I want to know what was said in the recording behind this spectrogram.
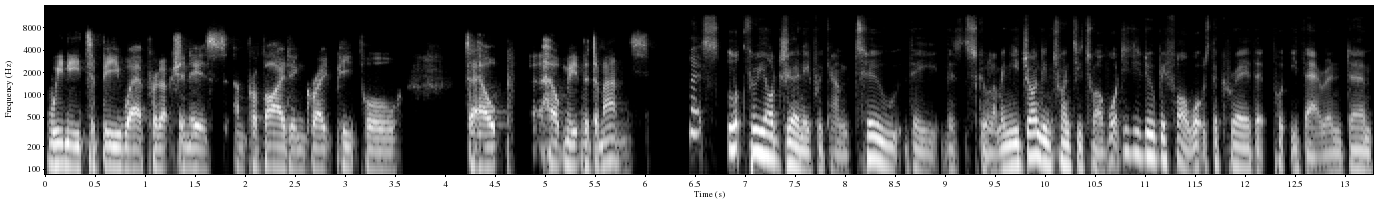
we need to be where production is and providing great people to help help meet the demands. Let's look through your journey, if we can, to the, the school. I mean, you joined in 2012. What did you do before? What was the career that put you there? And um,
